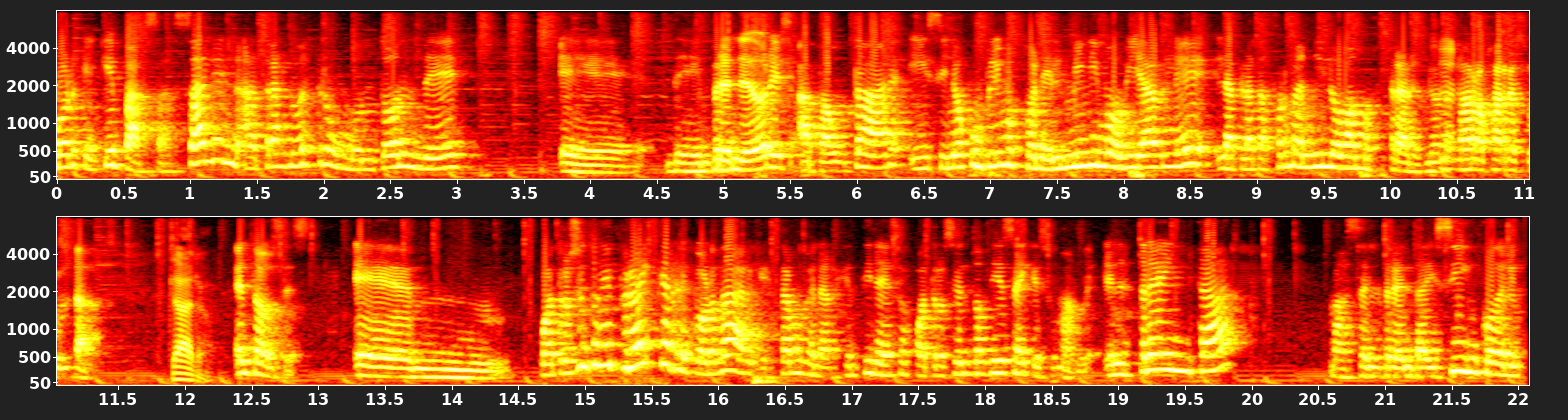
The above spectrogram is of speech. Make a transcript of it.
porque ¿qué pasa? Salen atrás nuestro un montón de, eh, de emprendedores a pautar y si no cumplimos con el mínimo viable, la plataforma ni lo va a mostrar, no nos va a arrojar resultados. Claro. Entonces, em, 410, pero hay que recordar que estamos en Argentina y esos 410 hay que sumarle el 30 más el 35 del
